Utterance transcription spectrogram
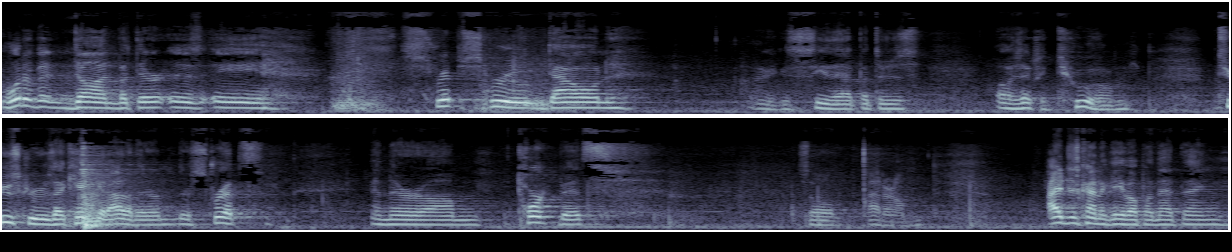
Would have been done, but there is a strip screw down. You can see that, but there's, oh, there's actually two of them. Two screws, I can't get out of there. They're stripped and they're um, Torx bits. So, I don't know. I just kind of gave up on that thing.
